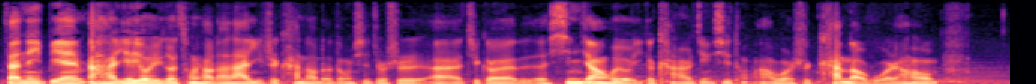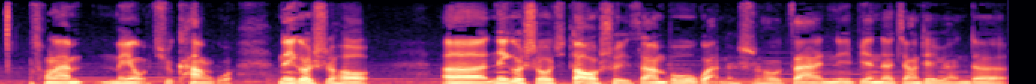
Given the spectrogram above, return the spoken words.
在那边啊也有一个从小到大一直看到的东西，就是呃这个新疆会有一个坎儿井系统啊，我是看到过，然后从来没有去看过。那个时候，呃 那个时候去到水三博物馆的时候，在那边的讲解员的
